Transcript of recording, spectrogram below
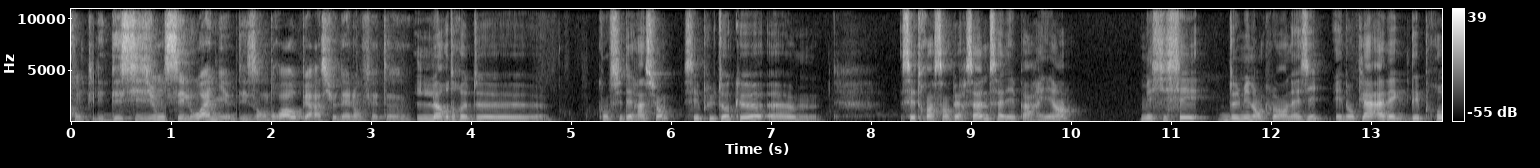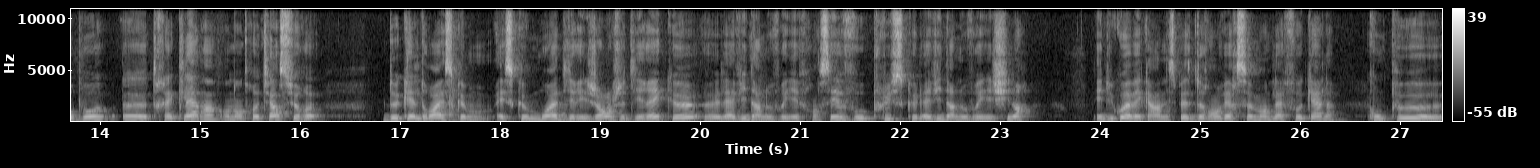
font que les décisions s'éloignent des endroits opérationnels, en fait. euh. L'ordre de considération, c'est plutôt que ces 300 personnes, ça n'est pas rien. Mais si c'est 2000 emplois en Asie, et donc là, avec des propos très clairs hein, en entretien sur de quel droit est-ce que, moi, dirigeant, je dirais que euh, la vie d'un ouvrier français vaut plus que la vie d'un ouvrier chinois? Et du coup, avec un espèce de renversement de la focale, qu'on peut euh,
